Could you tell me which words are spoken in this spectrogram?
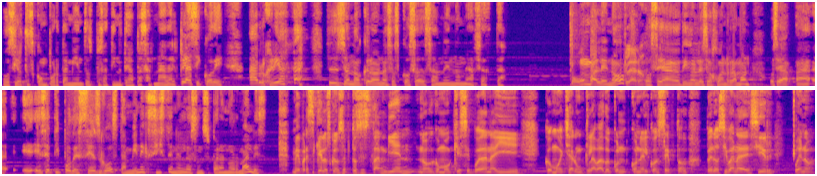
o ciertos comportamientos pues a ti no te va a pasar nada. El clásico de ah brujería pues yo no creo en esas cosas a mí no me afecta pómbale, ¿no? Claro. O sea, díganle eso a Juan Ramón. O sea, e, ese tipo de sesgos también existen en los asuntos paranormales. Me parece que los conceptos están bien, ¿no? Como que se puedan ahí como echar un clavado con, con el concepto, pero si van a decir, bueno,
